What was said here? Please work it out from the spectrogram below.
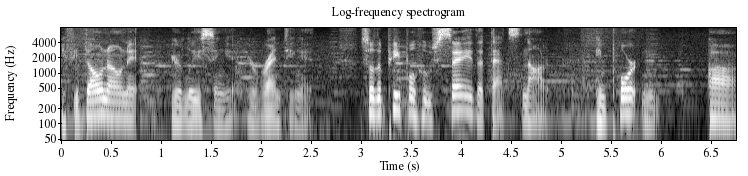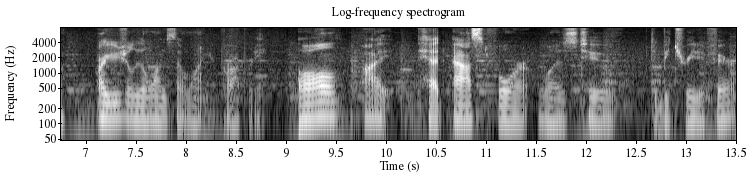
If you don't own it, you're leasing it, you're renting it. So the people who say that that's not important uh, are usually the ones that want your property. All I had asked for was to to be treated fair,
